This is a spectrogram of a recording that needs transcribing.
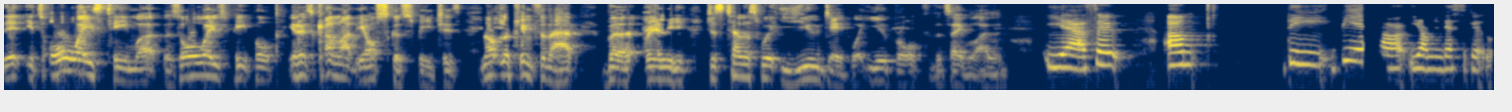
It's always teamwork. There's always people. You know, it's kind of like the Oscar speeches. Not looking for that, but really, just tell us what you did, what you brought to the table, Ai Lyn. Yeah. So um, the BSR Young Investigator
